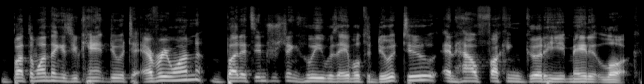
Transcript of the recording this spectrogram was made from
but the one thing is you can't do it to everyone, but it's interesting who he was able to do it to and how fucking good he made it look.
